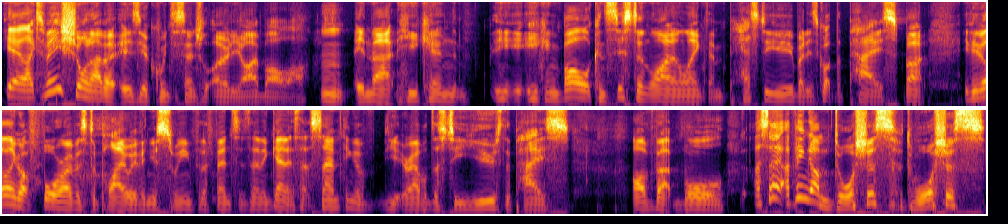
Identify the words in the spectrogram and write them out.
Yeah, like to me, Sean Abbott is your quintessential ODI bowler Mm. in that he can he, he can bowl consistent line and length and pester you, but he's got the pace. But if you've only got four overs to play with and you're swinging for the fences, then again, it's that same thing of you're able just to use the pace of that ball. I say I think I'm Dwarcius, Dwarcius,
